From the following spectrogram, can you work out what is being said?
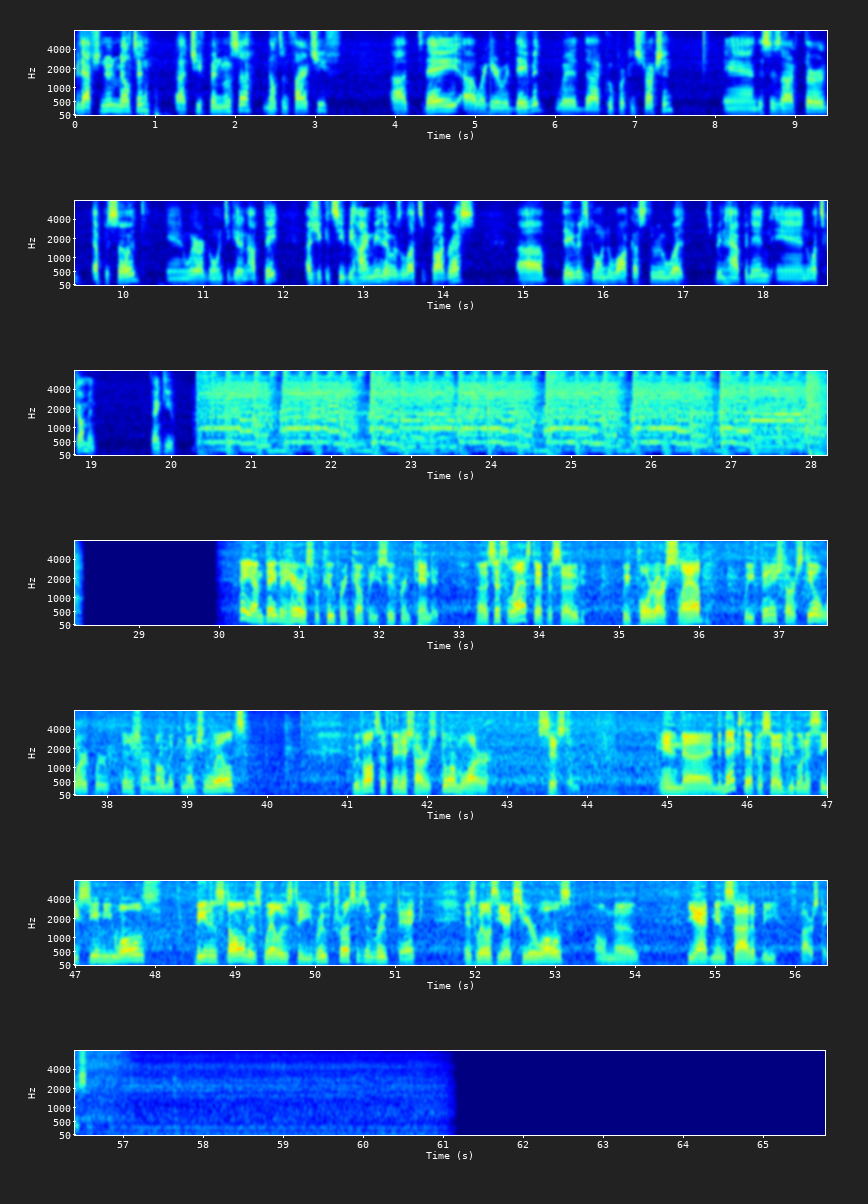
Good afternoon, Milton. Uh, chief Benmoussa, Milton Fire Chief. Uh, today uh, we're here with David with uh, Cooper Construction, and this is our third episode, and we are going to get an update. As you can see behind me, there was lots of progress. Uh, David is going to walk us through what's been happening and what's coming. Thank you. Hey, I'm David Harris with Cooper & Company, Superintendent. Uh, since the last episode, we've poured our slab, we finished our steel work, we're finished our moment connection welds. We've also finished our stormwater system. In, uh, in the next episode, you're going to see CMU walls being installed, as well as the roof trusses and roof deck, as well as the exterior walls on uh, the admin side of the fire station.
